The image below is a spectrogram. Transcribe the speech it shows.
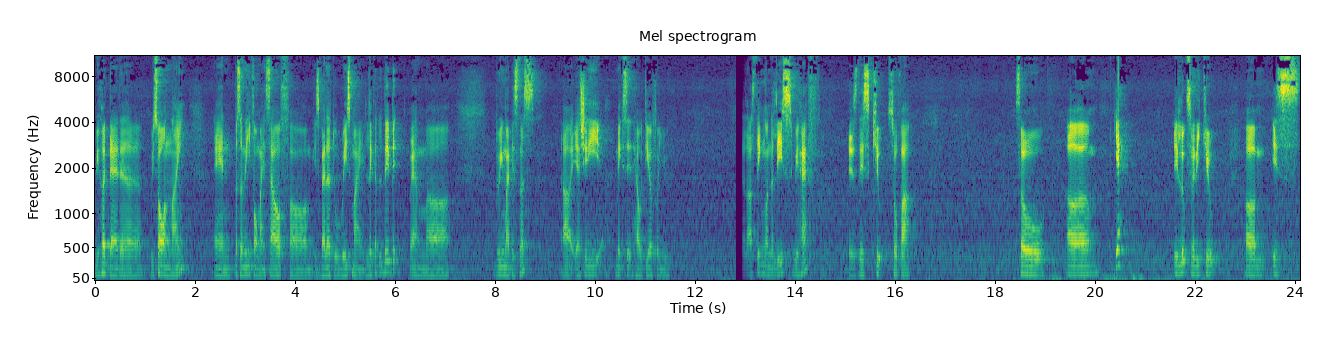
we heard that uh, we saw online, and personally for myself, um, it's better to raise my leg a little bit when I'm uh, doing my business. Uh, it actually makes it healthier for you. The last thing on the list we have is this cute sofa. So, um, yeah, it looks really cute. Um, it's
